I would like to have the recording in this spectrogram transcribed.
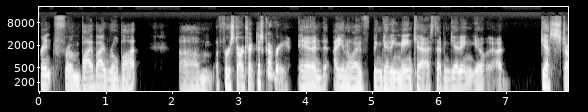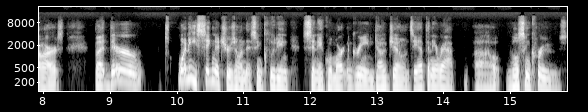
print from Bye Bye Robot um, for Star Trek Discovery. And, I, you know, I've been getting main cast, I've been getting, you know, uh, guest stars, but there are 20 signatures on this, including Sonequa Martin Green, Doug Jones, Anthony Rapp, uh, Wilson Cruz,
